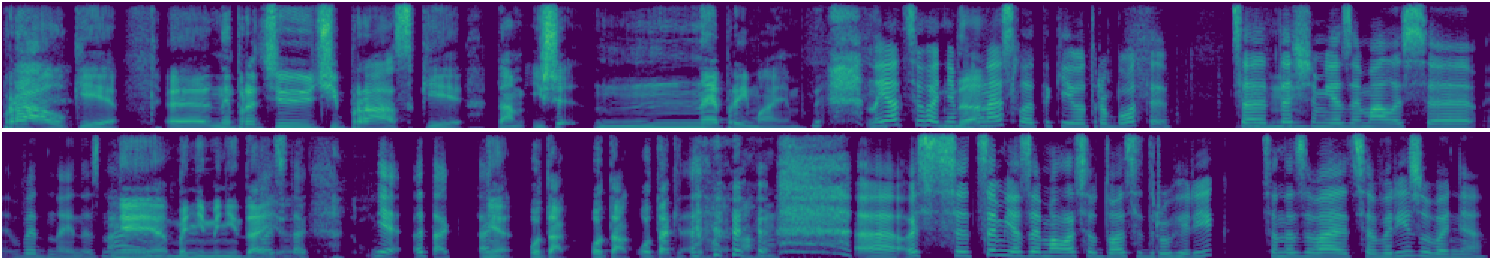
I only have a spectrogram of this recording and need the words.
пралки, е, непрацюючі праски, там і ще не приймаємо. Ну я сьогодні Да? принесла такі от роботи. Це угу. те, чим я займалася, видно і не знаю. Ні, ні, мені, мені дай. Ось так. Ні, отак. Так. Ні, отак, отак, отак і тримає. Ага. Е, Ось цим я займалася в 22-й рік. Це називається вирізування,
